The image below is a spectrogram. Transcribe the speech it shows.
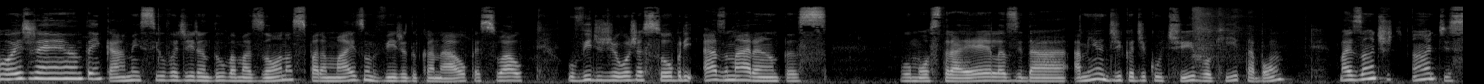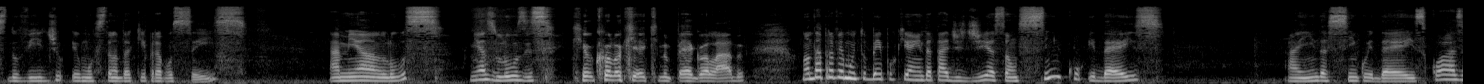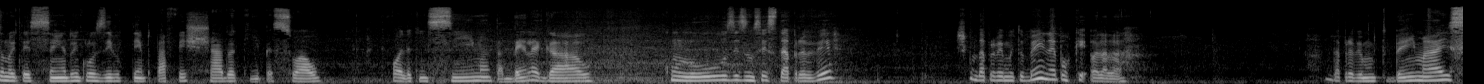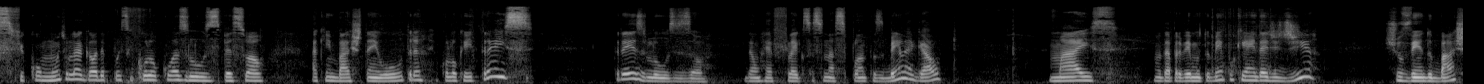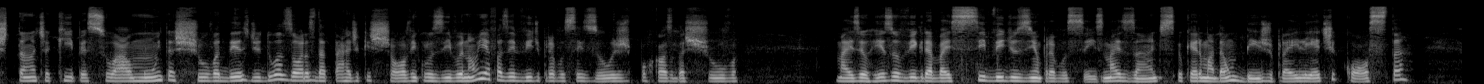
Oi, gente! Carmen Silva de Iranduba, Amazonas, para mais um vídeo do canal. Pessoal, o vídeo de hoje é sobre as marantas. Vou mostrar elas e dar a minha dica de cultivo aqui, tá bom? Mas antes, antes do vídeo, eu mostrando aqui para vocês a minha luz, minhas luzes que eu coloquei aqui no pergolado. Não dá para ver muito bem porque ainda tá de dia, são 5 e 10 Ainda 5 e 10, quase anoitecendo. Inclusive o tempo tá fechado aqui, pessoal. Olha aqui em cima, tá bem legal. Com luzes, não sei se dá pra ver. Acho que não dá pra ver muito bem, né? Porque, olha lá. Não dá pra ver muito bem, mas ficou muito legal depois que colocou as luzes, pessoal. Aqui embaixo tem outra. Eu coloquei três, três luzes, ó. Dá um reflexo assim nas plantas, bem legal. Mas não dá pra ver muito bem porque ainda é de dia. Chovendo bastante aqui, pessoal, muita chuva, desde duas horas da tarde que chove. Inclusive, eu não ia fazer vídeo para vocês hoje por causa da chuva. Mas eu resolvi gravar esse videozinho para vocês. Mas antes, eu quero mandar um beijo para Eliette Costa.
